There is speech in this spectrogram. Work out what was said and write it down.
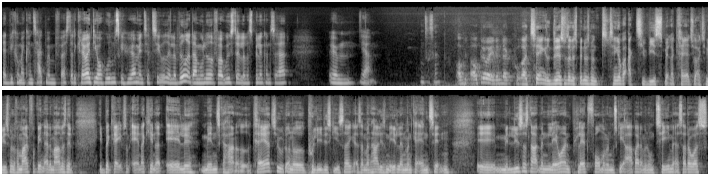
at vi kommer i kontakt med dem først, og det kræver, at de overhovedet måske hører om initiativet, eller ved, at der er mulighed for at udstille eller spille en koncert. Øhm, ja. Interessant. Oplever I den der kuratering, eller det, jeg synes er lidt spændende, hvis man tænker på aktivisme, eller kreativ aktivisme, eller for mig forbinder er det meget med sådan et, et begreb, som anerkender, at alle mennesker har noget kreativt og noget politisk i sig. Ikke? Altså man har ligesom et eller andet, man kan antænde. Øh, men lige så snart man laver en platform, og man måske arbejder med nogle temaer, så er der jo også,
